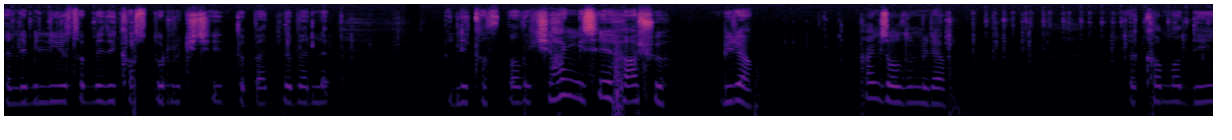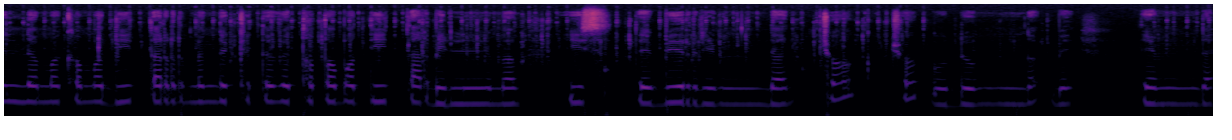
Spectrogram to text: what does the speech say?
Sen de biliyorsan beni kasturur kişi de ben de belli. Birlik hastalık kişi hangisi? Ha şu. Biliyorum. Hangisi olduğunu biliyorum. Rakama değil de makama değiller memlekete ve tatama değiller bilmem İşte birimden çok çok udumda birimde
